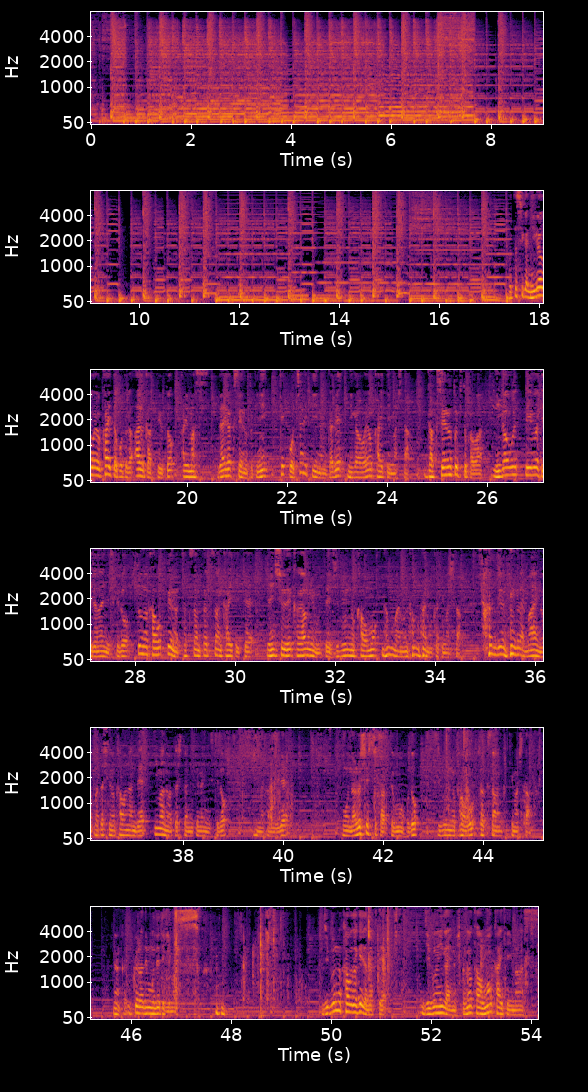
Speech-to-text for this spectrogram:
私が似顔絵を描いたことがあるかっていうとあります。大学生の時に結構チャリティーなんかで似顔絵を描いていました。学生の時とかは似顔絵っていうわけじゃないんですけど人の顔っていうのはたくさんたくさん描いていて練習で鏡を見て自分の顔も何枚も何枚も描きました。30年ぐらい前の私の顔なんで今の私とは似てないんですけどこんな感じでもうナルシストかって思うほど自分の顔をたくさん描きました。なんかいくらでも出てきます。自分の顔だけじゃなくて自分以外の人の顔も描いています。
